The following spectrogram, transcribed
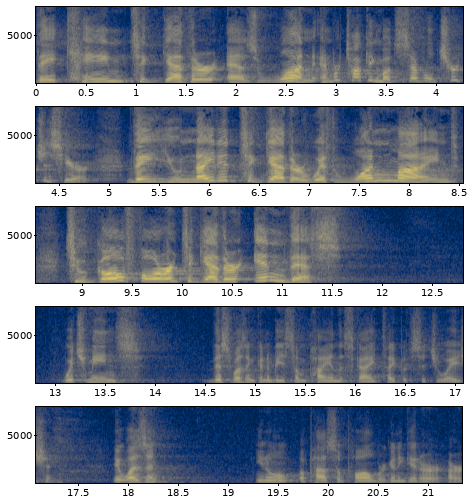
they came together as one. And we're talking about several churches here. They united together with one mind to go forward together in this, which means this wasn't going to be some pie in the sky type of situation. It wasn't, you know, Apostle Paul, we're going to get our, our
